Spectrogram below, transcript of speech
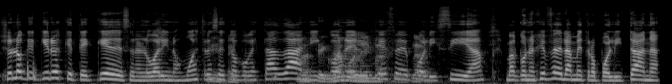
yo lo que quiero es que te quedes en el lugar y nos muestres esto, porque está Dani con el jefe de policía, va con el jefe de la metropolitana,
